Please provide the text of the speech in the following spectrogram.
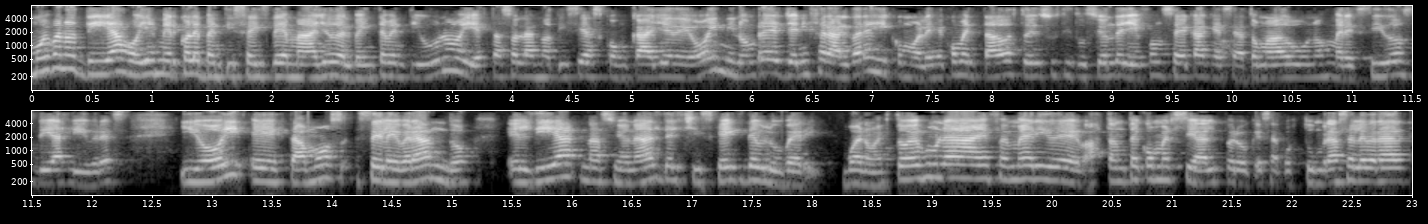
Muy buenos días, hoy es miércoles 26 de mayo del 2021 y estas son las noticias con calle de hoy. Mi nombre es Jennifer Álvarez y como les he comentado estoy en sustitución de Jay Fonseca que se ha tomado unos merecidos días libres y hoy eh, estamos celebrando el Día Nacional del Cheesecake de Blueberry. Bueno, esto es una efeméride bastante comercial, pero que se acostumbra a celebrar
